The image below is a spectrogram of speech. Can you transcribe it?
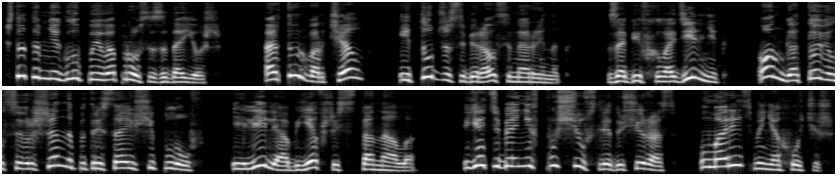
Что ты мне глупые вопросы задаешь?» Артур ворчал и тут же собирался на рынок. Забив холодильник, он готовил совершенно потрясающий плов, и Лиля, объевшись, стонала. «Я тебя не впущу в следующий раз. Уморить меня хочешь?»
